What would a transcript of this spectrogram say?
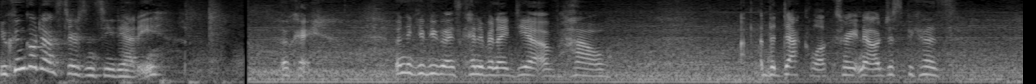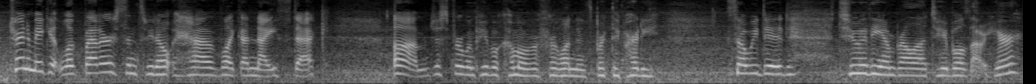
You can go downstairs and see Daddy. Okay, I'm gonna give you guys kind of an idea of how the deck looks right now just because I'm trying to make it look better since we don't have like a nice deck um, just for when people come over for Londyn's birthday party. So we did two of the umbrella tables out here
